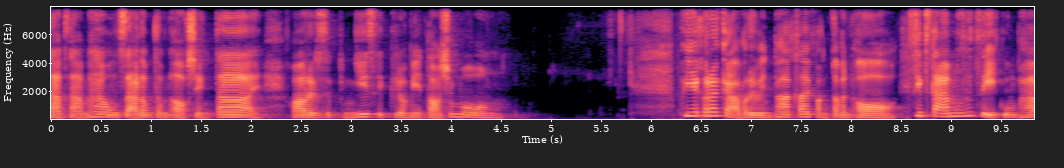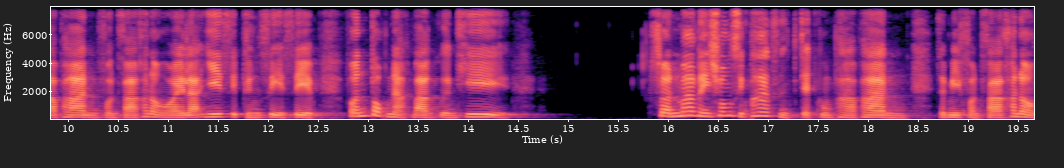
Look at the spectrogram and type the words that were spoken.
33-35 องศาลมตะวันออกเฉียงใต้ ความเร็ว 10-20 กิโลเมตรต่อชั่วโมง พยากรณ์อากาศบริเวณภาคใต้ฝั่งตะวันออก 13-14 กุมภาพันธ์ ฝนฟ้าขนองร้อยละ 20-40 ฝนตกหนักบางพื้นที่ ส่วนมากในช่วง 15-17 กุมภาพันธ์ จะมีฝนฟ้าขนอง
